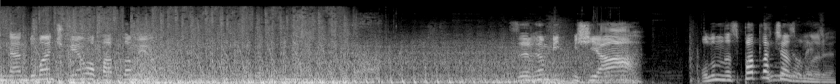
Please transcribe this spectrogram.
Bu fişinden duman çıkıyor ama patlamıyor. Zırhım bitmiş ya. Oğlum nasıl patlatacağız Dinle bunları?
